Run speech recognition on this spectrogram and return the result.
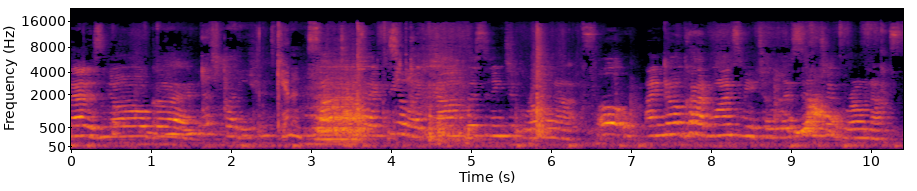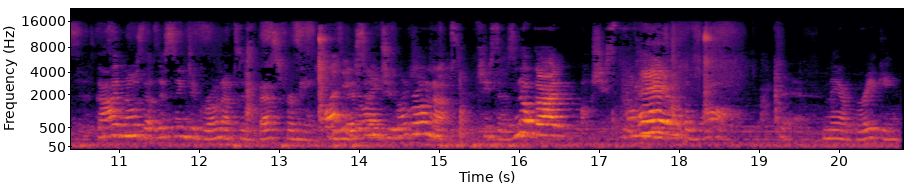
That is no good. That's funny. Cannon. Sometimes I feel like not listening to grown-ups. Oh. I know God wants me to listen to grown-ups. God knows that listening to grown-ups is best for me. Listen to grown-ups. She says, no, God. Oh, she's throwing at the wall. And they are breaking.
